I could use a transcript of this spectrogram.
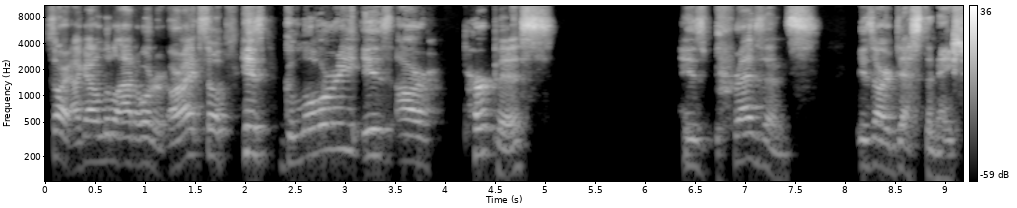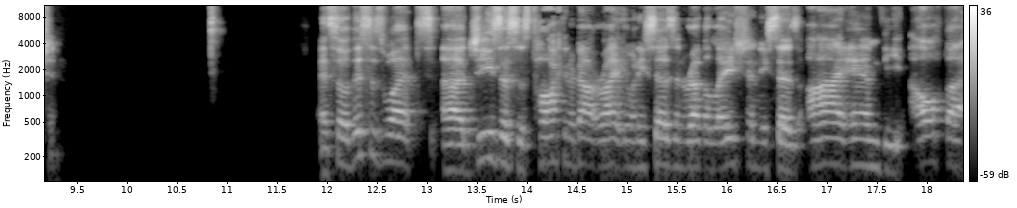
Sorry, I got a little out of order. All right? So his glory is our purpose. His presence is our destination. And so, this is what uh, Jesus is talking about, right? When he says in Revelation, he says, I am the Alpha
